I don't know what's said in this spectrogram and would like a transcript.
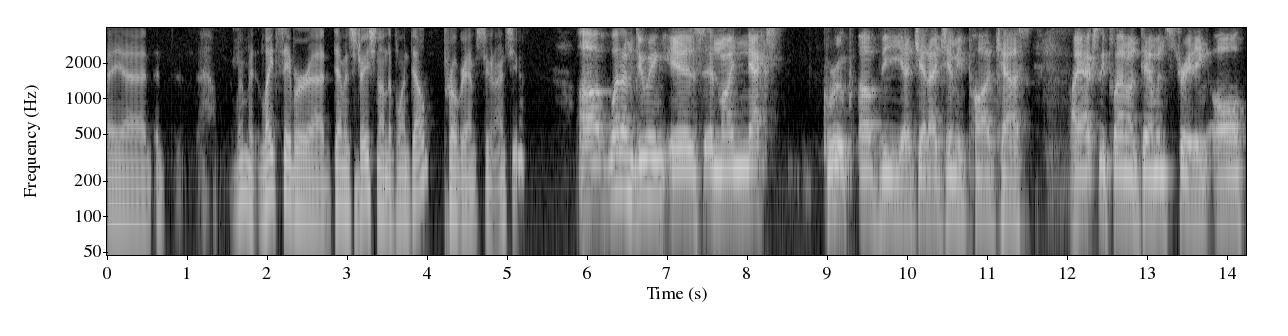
a, uh, a what am I, lightsaber uh, demonstration on the Blundell program soon, aren't you? Uh, what I'm doing is in my next group of the uh, Jedi Jimmy podcast, I actually plan on demonstrating all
